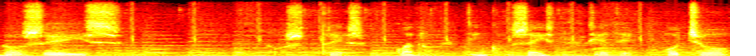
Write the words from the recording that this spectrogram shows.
2, 6, 2, 3, 4, 5, 6, 7, 8,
